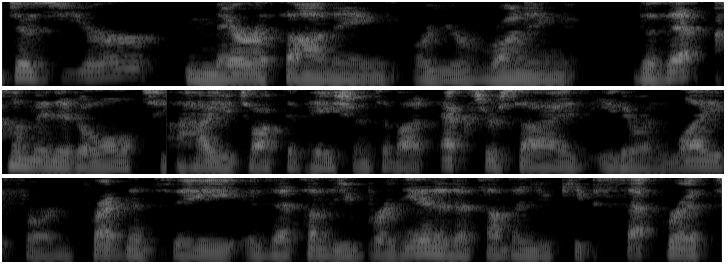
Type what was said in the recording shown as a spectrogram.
does your marathoning or your running does that come in at all to how you talk to patients about exercise, either in life or in pregnancy? Is that something you bring in? Is that something you keep separate?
